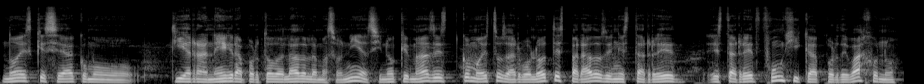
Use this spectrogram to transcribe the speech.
No es que sea como tierra negra por todo lado la Amazonía, sino que más es como estos arbolotes parados en esta red, esta red fúngica por debajo, ¿no?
